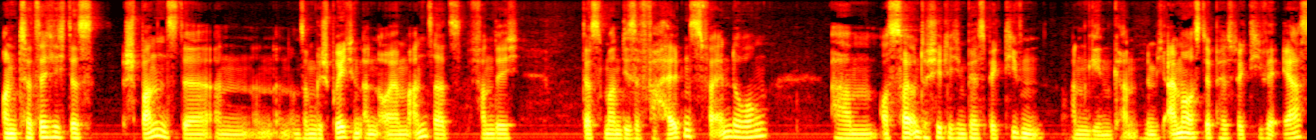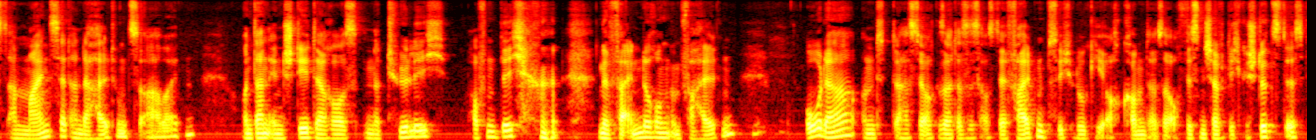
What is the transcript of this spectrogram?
Und tatsächlich das Spannendste an, an, an, unserem Gespräch und an eurem Ansatz fand ich, dass man diese Verhaltensveränderung ähm, aus zwei unterschiedlichen Perspektiven angehen kann. Nämlich einmal aus der Perspektive erst am Mindset, an der Haltung zu arbeiten und dann entsteht daraus natürlich, hoffentlich, eine Veränderung im Verhalten. Oder, und da hast du ja auch gesagt, dass es aus der Verhaltenspsychologie auch kommt, also auch wissenschaftlich gestützt ist,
